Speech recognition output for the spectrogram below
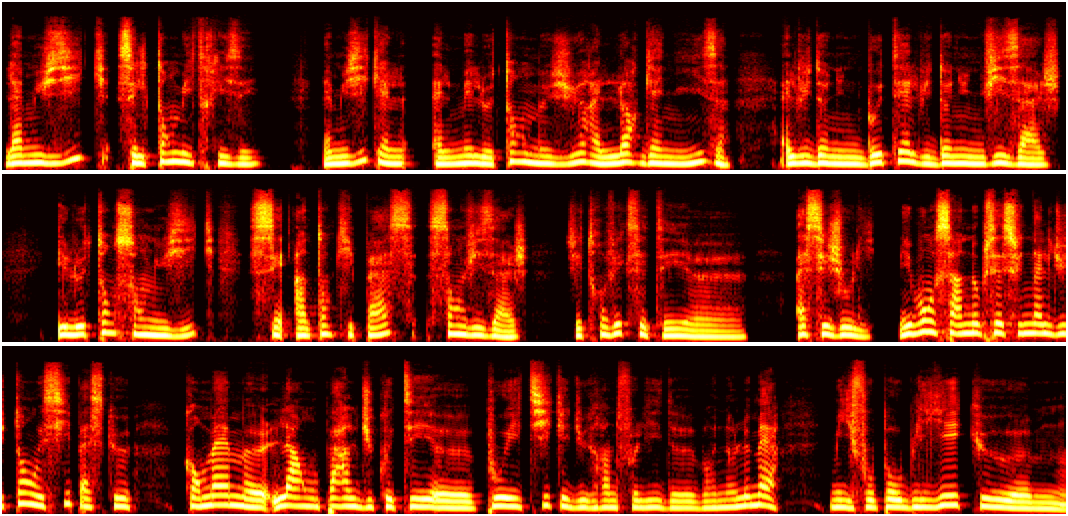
la musique, c'est le temps maîtrisé. La musique, elle, elle met le temps en mesure, elle l'organise, elle lui donne une beauté, elle lui donne une visage. Et le temps sans musique, c'est un temps qui passe sans visage. J'ai trouvé que c'était euh, assez joli. Mais bon, c'est un obsessionnel du temps aussi parce que quand même, euh, là, on parle du côté euh, poétique et du grain de folie de Bruno Le Maire. Mais il faut pas oublier que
